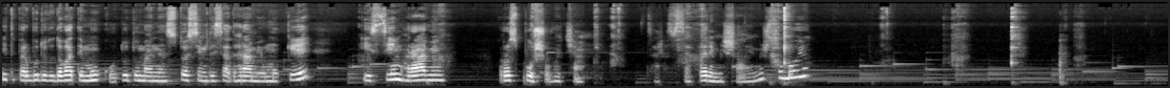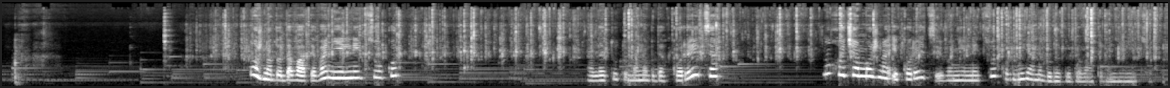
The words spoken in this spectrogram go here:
І тепер буду додавати муку. Тут у мене 170 грамів муки і 7 грамів розпушувача. Зараз все перемішаю між собою. Можна додавати ванільний цукор. Але тут у мене буде кориця. Ну, хоча можна і корицю, і ванільний цукор, але я не буду додавати ванільний цукор.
